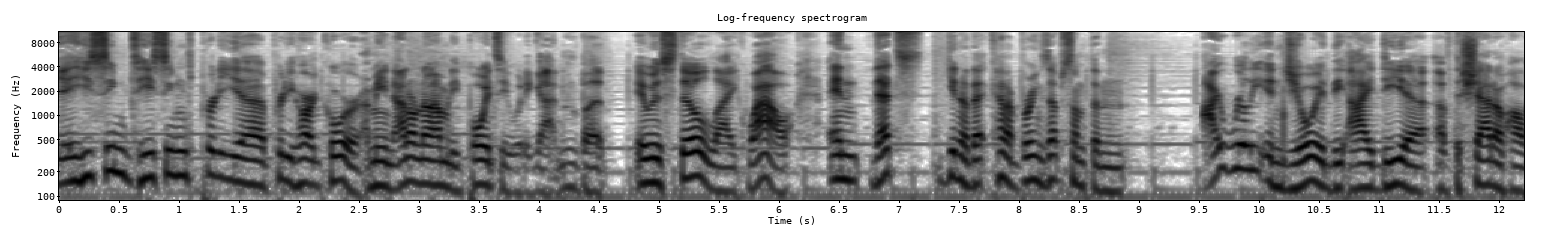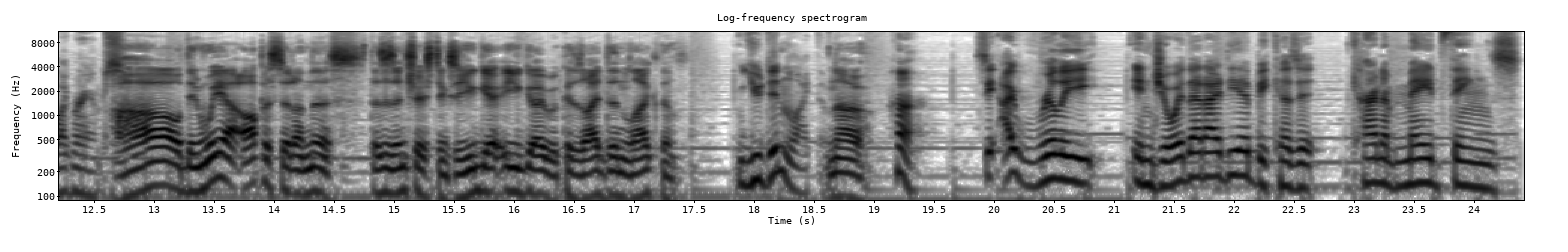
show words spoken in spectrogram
yeah, he seemed he seemed pretty uh pretty hardcore. I mean, I don't know how many points he would have gotten, but it was still like wow. And that's you know that kind of brings up something. I really enjoyed the idea of the shadow holograms. Oh, then we are opposite on this. This is interesting. So you go, you go because I didn't like them. You didn't like them. No, Huh. See, I really enjoyed that idea because it kind of made things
